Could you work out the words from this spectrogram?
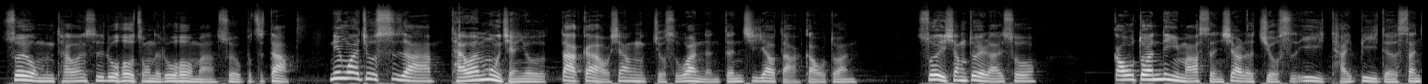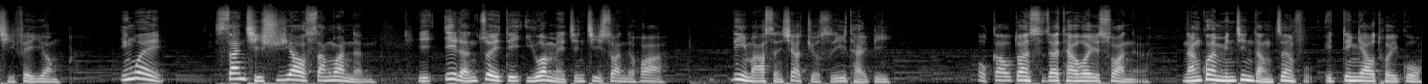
所以，我们台湾是落后中的落后吗？所以我不知道。另外就是啊，台湾目前有大概好像九十万人登记要打高端，所以相对来说。高端立马省下了九十亿台币的三期费用，因为三期需要三万人，以一人最低一万美金计算的话，立马省下九十亿台币。哦，高端实在太会算了，难怪民进党政府一定要推过，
